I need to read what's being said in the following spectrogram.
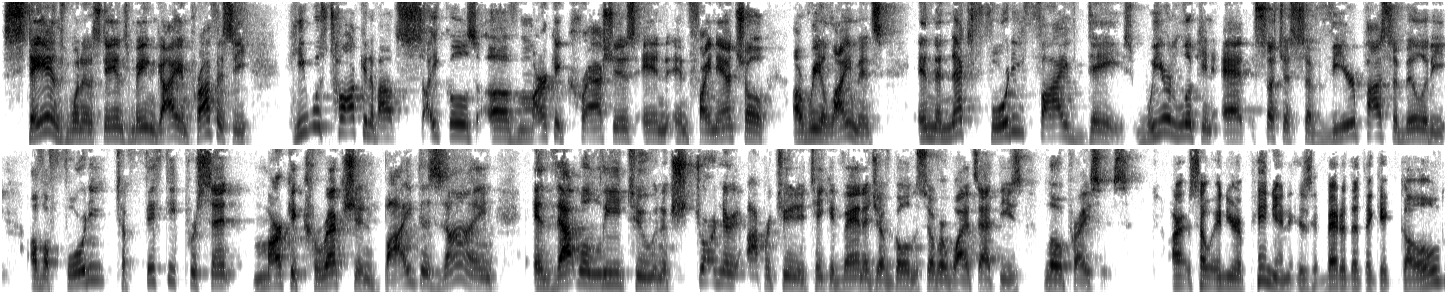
Stan's one of Stan's main guy in prophecy. He was talking about cycles of market crashes and and financial uh, realignments. In the next 45 days, we are looking at such a severe possibility of a 40 to 50% market correction by design and that will lead to an extraordinary opportunity to take advantage of gold and silver while it's at these low prices. All right. So, in your opinion, is it better that they get gold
